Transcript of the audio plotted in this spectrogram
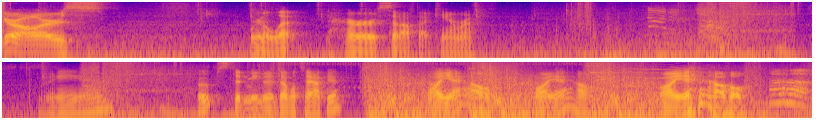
You're ours. We're gonna let her set off that camera. And oops, didn't mean to double tap you. Why yow? Why yow? Why yow?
